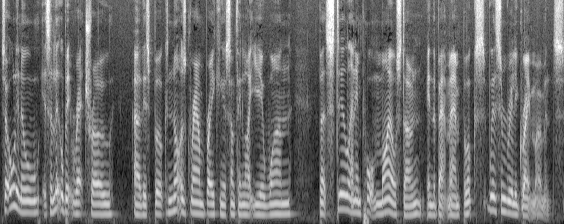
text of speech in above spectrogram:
So, all in all, it's a little bit retro, uh, this book, not as groundbreaking as something like Year One but still an important milestone in the Batman books with some really great moments.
